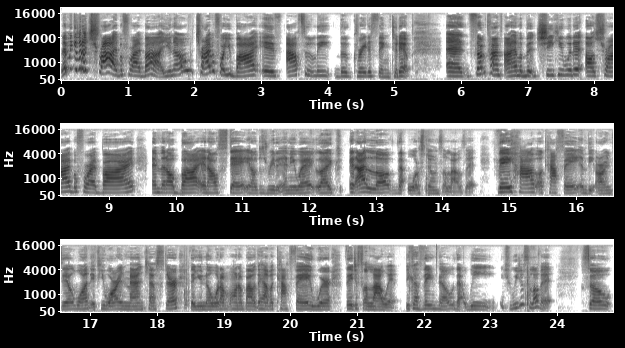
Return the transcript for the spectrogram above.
let me give it a try before I buy, you know? Try before you buy is absolutely the greatest thing to do. And sometimes I am a bit cheeky with it. I'll try before I buy, and then I'll buy and I'll stay and I'll just read it anyway. Like, and I love that Waterstones allows it. They have a cafe in the Arndale one. If you are in Manchester, then you know what I'm on about. They have a cafe where they just allow it because they know that we we just love it. So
